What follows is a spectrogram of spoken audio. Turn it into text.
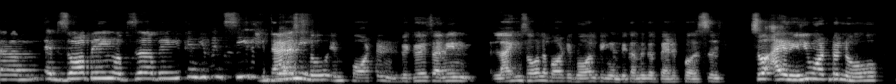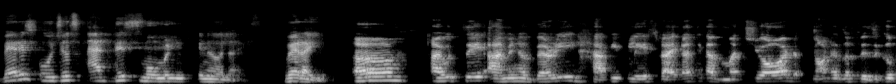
um, absorbing, observing. You can you can see the That journey. is so important because I mean, life is all about evolving and becoming a better person. So I really want to know where is Ojas at this moment in her life? Where are you? Uh, I would say I'm in a very happy place right I think I've matured, not as a physical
